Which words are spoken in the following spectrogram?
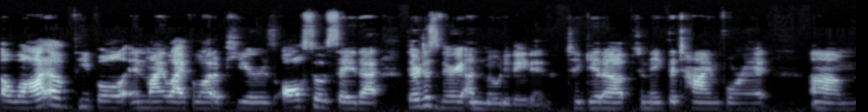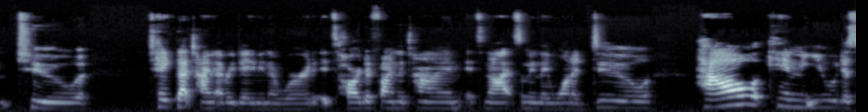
a lot of people in my life, a lot of peers also say that they're just very unmotivated to get up, to make the time for it, um, to take that time every day to be in their word. It's hard to find the time, it's not something they want to do. How can you just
